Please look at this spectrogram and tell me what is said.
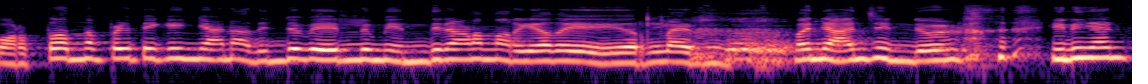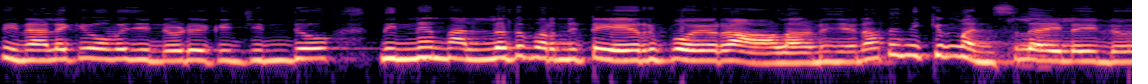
പുറത്ത് വന്നപ്പോഴത്തേക്കും ഞാൻ അതിന്റെ പേരിലും എന്തിനാണെന്ന് അറിയാതെ എയറിലായിരുന്നു അപ്പം ഞാൻ ജിൻഡോയോട് ഇനി ഞാൻ ഫിനാലേക്ക് പോകുമ്പോൾ ജിൻഡോയോട് ചോദിക്കും ജിൻഡോ നിന്നെ നല്ലത് പറഞ്ഞിട്ട് ഏറിപ്പോയ ഒരാളാണ് ഞാൻ. അത് എനിക്ക് മനസ്സിലായില്ല ജിൻഡോ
